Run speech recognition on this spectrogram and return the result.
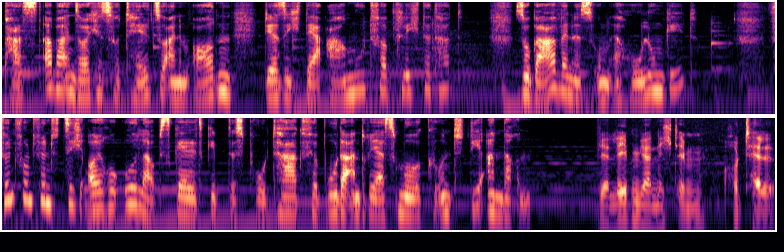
Passt aber ein solches Hotel zu einem Orden, der sich der Armut verpflichtet hat? Sogar wenn es um Erholung geht? 55 Euro Urlaubsgeld gibt es pro Tag für Bruder Andreas Murk und die anderen. Wir leben ja nicht im Hotel,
